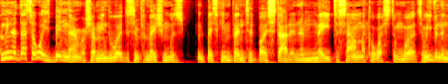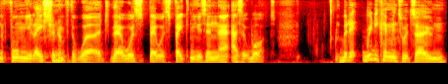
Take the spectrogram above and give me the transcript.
I mean, that's always been there in Russia. I mean, the word disinformation was basically invented by Stalin and made to sound like a Western word. So even in the formulation of the word, there was there was fake news in there as it was. But it really came into its own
